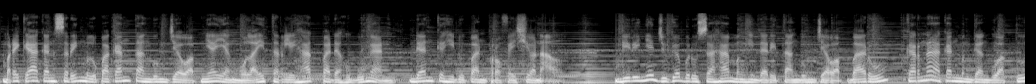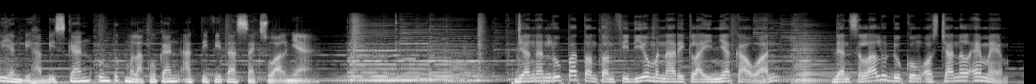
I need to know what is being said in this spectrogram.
Mereka akan sering melupakan tanggung jawabnya yang mulai terlihat pada hubungan dan kehidupan profesional. Dirinya juga berusaha menghindari tanggung jawab baru, karena akan mengganggu waktu yang dihabiskan untuk melakukan aktivitas seksualnya. Jangan lupa tonton video menarik lainnya kawan, dan selalu dukung OS Channel MM.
